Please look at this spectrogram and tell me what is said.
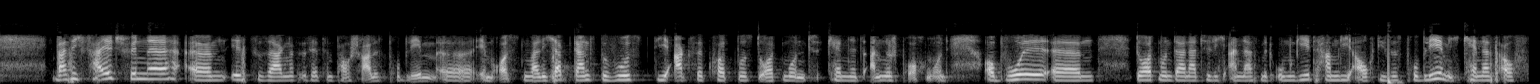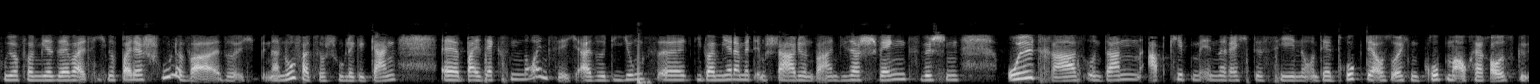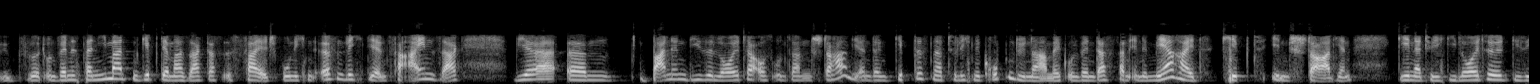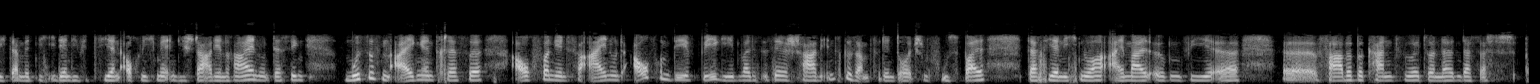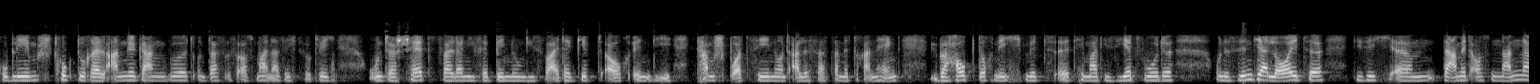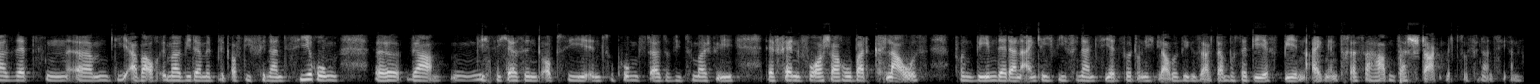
Was ich falsch finde, ähm, ist zu sagen, das ist jetzt ein pauschales Problem äh, im Osten, weil ich habe ganz bewusst die Achse Cottbus, Dortmund, Chemnitz angesprochen und obwohl ähm, Dortmund da natürlich anders mit umgeht, haben die auch dieses Problem. Ich kenne das auch früher von mir selber, als ich noch bei der Schule war. Also ich bin in Hannover zur Schule gegangen äh, bei 96. Also die Jungs, äh, die bei mir damit im Stadion waren, dieser Schwenk zwischen Ultras und dann abkippen in eine rechte Szene und der Druck, der aus solchen Gruppen auch heraus ausgeübt wird. Und wenn es da niemanden gibt, der mal sagt, das ist falsch, wo nicht ein öffentlich, der ein Verein sagt, wir ähm, bannen diese Leute aus unseren Stadien, dann gibt es natürlich eine Gruppendynamik. Und wenn das dann in eine Mehrheit kippt in Stadien, gehen natürlich die Leute, die sich damit nicht identifizieren, auch nicht mehr in die Stadien rein. Und deswegen muss es ein Eigeninteresse auch von den Vereinen und auch vom DFB geben, weil es ist ja schade insgesamt für den deutschen Fußball, dass hier nicht nur einmal irgendwie äh, äh, Farbe bekannt wird, sondern dass das Problem strukturell angegangen wird. Und das ist aus meiner Sicht wirklich unterschätzt, weil dann die Verbindung, die es weitergibt, auch in die Kampfsportszene und alles, was damit dranhängt, überhaupt doch nicht mit äh, thematisiert wurde. Und es sind ja Leute, die sich ähm, damit auseinandersetzen, ähm, die aber auch immer wieder mit Blick auf die Finanzierung äh, ja, nicht sicher sind, ob sie in Zukunft, also wie zum Beispiel der Fanforscher Robert Klaus, von wem der dann eigentlich wie finanziert wird. Und ich glaube, wie gesagt, da muss der DFB ein Eigeninteresse haben, das stark mitzufinanzieren.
